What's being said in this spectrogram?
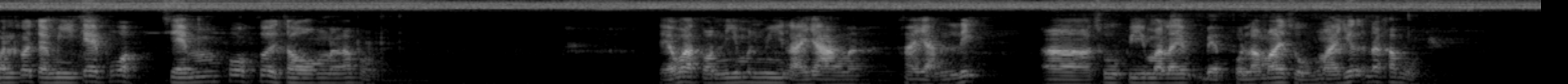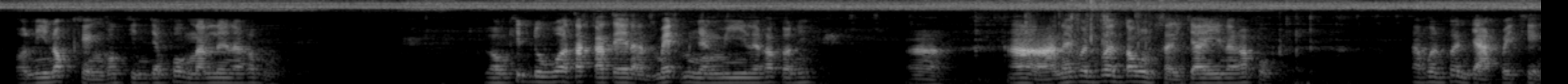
มันก็จะมีแค่พวกเชมพวกถ้วยทองนะครับผมแต่ว่าตอนนี้มันมีหลายอย่างนะขยันลิกชูปีมาอะไรแบบผลไม้สูงมาเยอะนะครับผมตอนนี้นกเข่งเขากินจำพวกนั้นเลยนะครับผมลองคิดดูว่าตักกะเตนอัดเม็ดมันยังมีเลยครับตอนนี้ อ่าอาหารให้เพื่อนๆต้องใส่ใจนะครับผม ถ้าเพื่อนๆอยากไปเข่ง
